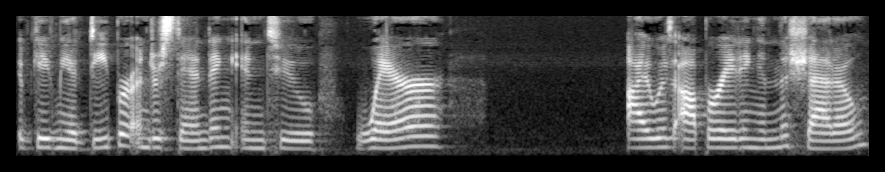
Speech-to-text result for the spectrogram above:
gave me a deeper understanding into where I was operating in the shadow,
